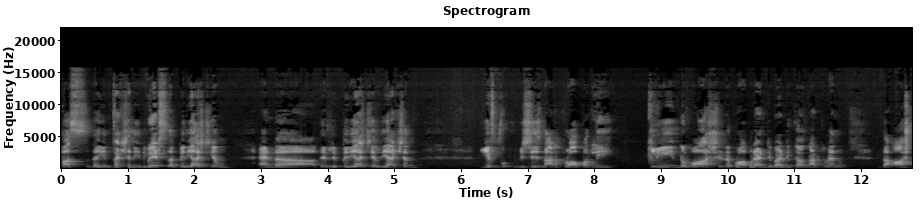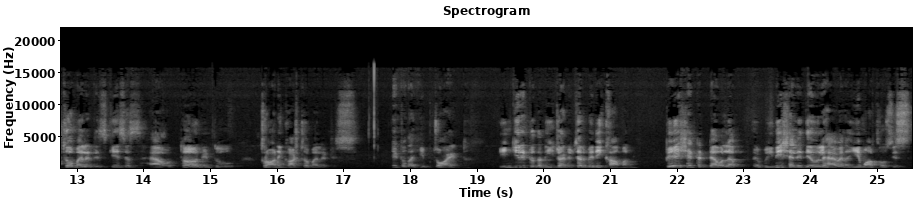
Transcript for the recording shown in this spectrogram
pus, the infection invades the periosteum and uh, there will be periosteal reaction. If this is not properly cleaned, washed, and a proper antibiotic are not given, the osteomyelitis cases have turned into chronic osteomyelitis. Injury To the hip joint, injury to the knee joint, which are very common, patient develop, initially they will have an hemarthrosis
